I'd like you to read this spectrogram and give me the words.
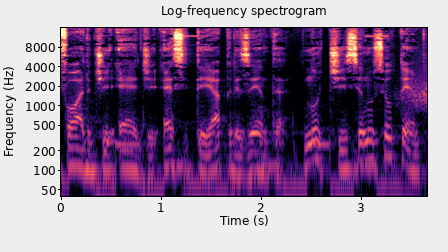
Ford Ed ST apresenta Notícia no seu tempo.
